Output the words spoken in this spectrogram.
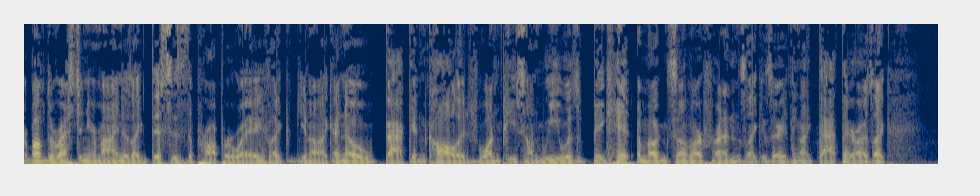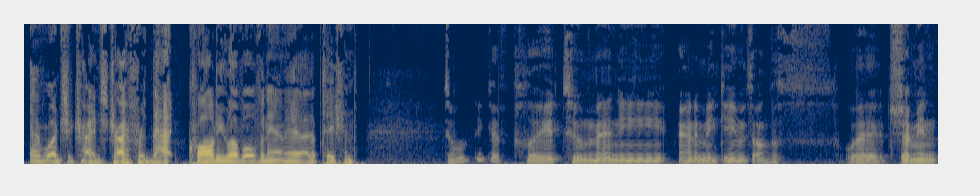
above the rest in your mind as like this is the proper way? Like you know, like I know back in college, One Piece on Wii was a big hit among some of our friends. Like, is there anything like that? There, I was like, everyone should try and strive for that quality level of an anime adaptation. Don't think I've played too many anime games on the Switch. I mean,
